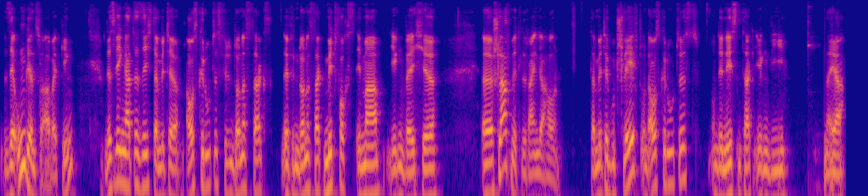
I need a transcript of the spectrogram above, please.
sehr ungern zur Arbeit ging. Und deswegen hat er sich, damit er ausgeruht ist für den, Donnerstags, äh, für den Donnerstag, mittwochs immer irgendwelche äh, Schlafmittel reingehauen. Damit er gut schläft und ausgeruht ist und den nächsten Tag irgendwie, naja,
